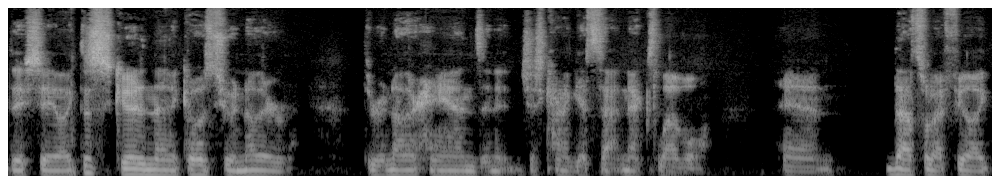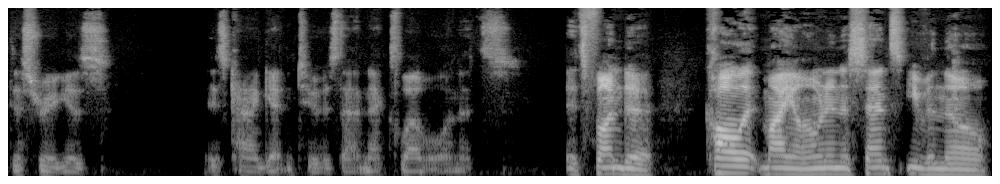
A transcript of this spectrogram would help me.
they say like this is good and then it goes to another through another hands and it just kind of gets that next level. And that's what I feel like this rig is is kind of getting to is that next level and it's it's fun to call it my own in a sense even though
